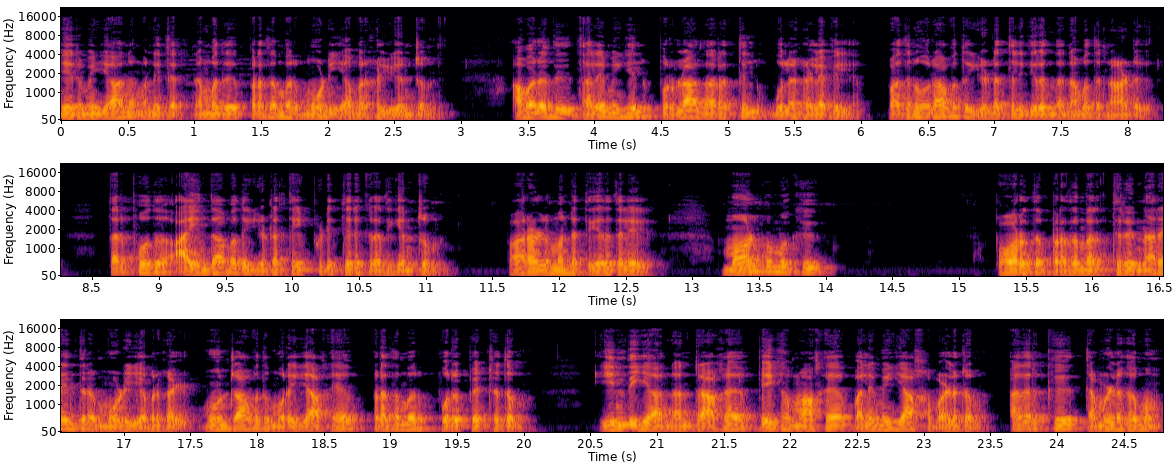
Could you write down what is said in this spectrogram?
நேர்மையான மனிதர் நமது பிரதமர் மோடி அவர்கள் என்றும் அவரது தலைமையில் பொருளாதாரத்தில் உலகளவில் பதினோராவது இடத்தில் இருந்த நமது நாடு தற்போது ஐந்தாவது இடத்தை பிடித்திருக்கிறது என்றும் பாராளுமன்ற தேர்தலில் மாண்புமிகு பாரத பிரதமர் திரு. நரேந்திர மோடி அவர்கள் மூன்றாவது முறையாக பிரதமர் பொறுப்பேற்றதும் இந்தியா நன்றாக வேகமாக வலிமையாக வளரும். அதற்கு தமிழகமும்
